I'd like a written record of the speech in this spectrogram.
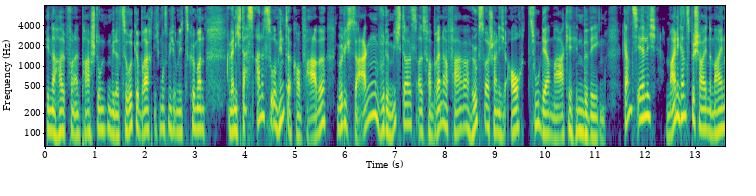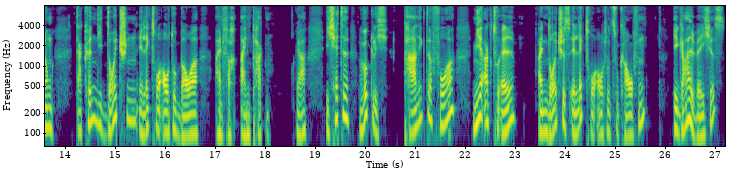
innerhalb von ein paar Stunden wieder zurückgebracht. Ich muss mich um nichts kümmern. Wenn ich das alles so im Hinterkopf habe, würde ich sagen, würde mich das als Verbrennerfahrer höchstwahrscheinlich auch zu der Marke hinbewegen. Ganz ehrlich, meine ganz bescheidene Meinung, da können die deutschen Elektroautobauer einfach einpacken. Ja, ich hätte wirklich Panik davor, mir aktuell ein deutsches Elektroauto zu kaufen, egal welches,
